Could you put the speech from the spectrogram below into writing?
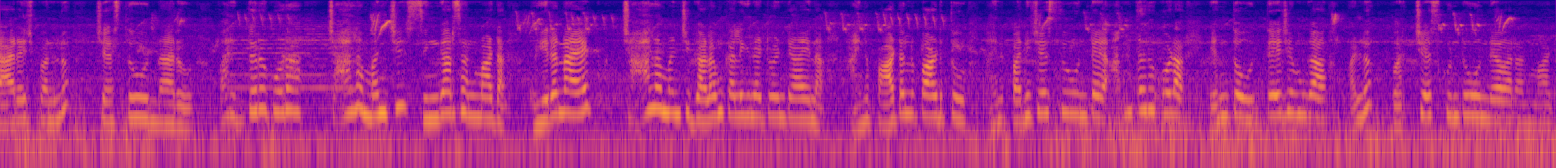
బ్యారేజ్ పనులు చేస్తూ ఉన్నారు. వారిద్దరూ కూడా చాలా మంచి సింగర్స్ అన్నమాట. వీరనాయక్ చాలా మంచి గళం కలిగినటువంటి ఆయన. ఆయన పాటలు పాడుతూ ఆయన పని చేస్తూ ఉంటే అందరూ కూడా ఎంతో ఉత్తేజంగా వాళ్ళు వర్క్ చేసుకుంటూ ఉండేవారు అనమాట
